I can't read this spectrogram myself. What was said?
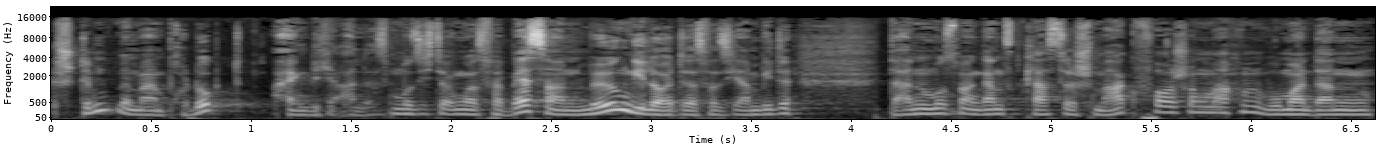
stimmt mit meinem Produkt eigentlich alles? Muss ich da irgendwas verbessern? Mögen die Leute das, was ich anbiete? Dann muss man ganz klassisch Marktforschung machen, wo man dann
